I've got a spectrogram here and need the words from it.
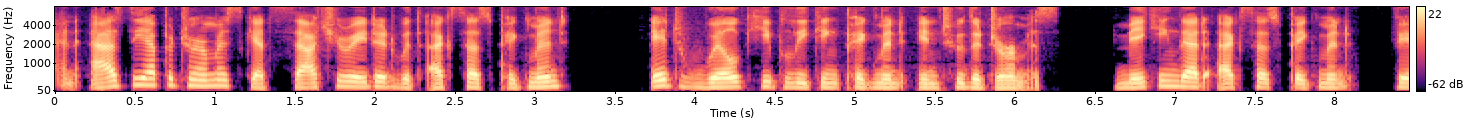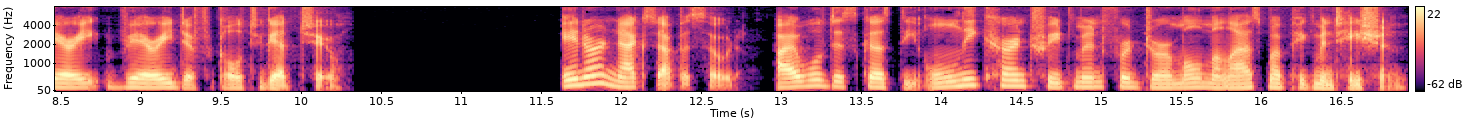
And as the epidermis gets saturated with excess pigment, it will keep leaking pigment into the dermis, making that excess pigment very, very difficult to get to. In our next episode, I will discuss the only current treatment for dermal melasma pigmentation.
